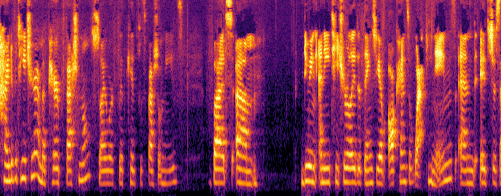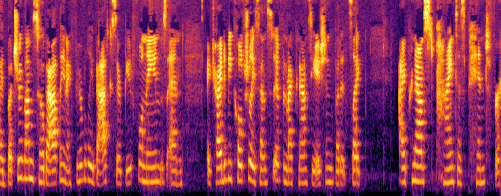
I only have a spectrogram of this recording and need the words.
kind of a teacher. I'm a paraprofessional, so I work with kids with special needs. But um, doing any teacher related things, you have all kinds of wacky names, and it's just I butcher them so badly, and I feel really bad because they're beautiful names, and I try to be culturally sensitive in my pronunciation, but it's like I pronounced pint as pint for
